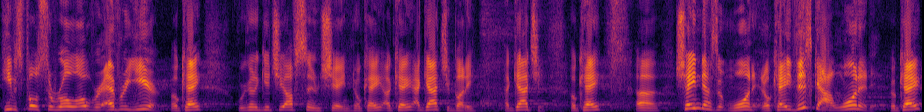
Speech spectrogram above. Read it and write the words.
he was supposed to roll over every year, okay? We're going to get you off soon, Shane, okay? Okay, I got you, buddy. I got you, okay? Uh, Shane doesn't want it, okay? This guy wanted it, okay?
